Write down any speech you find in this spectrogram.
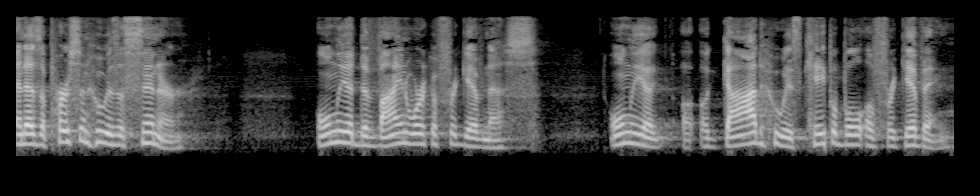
And as a person who is a sinner, only a divine work of forgiveness, only a, a God who is capable of forgiving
